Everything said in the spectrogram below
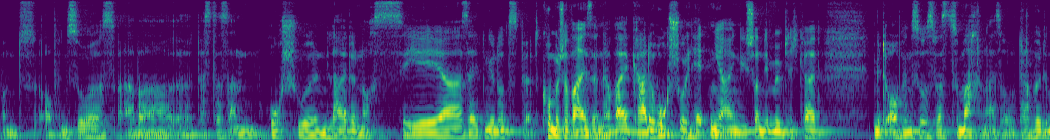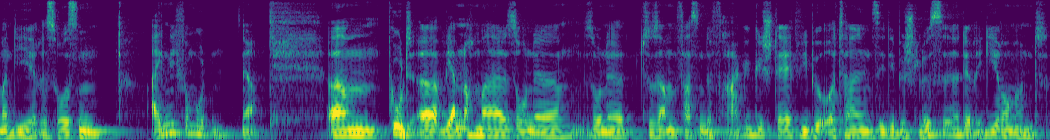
und Open Source, aber äh, dass das an Hochschulen leider noch sehr selten genutzt wird. Komischerweise, ne? weil gerade Hochschulen hätten ja eigentlich schon die Möglichkeit, mit Open Source was zu machen. Also da würde man die Ressourcen eigentlich vermuten, ja. Ähm, gut, äh, wir haben nochmal so eine, so eine zusammenfassende Frage gestellt. Wie beurteilen Sie die Beschlüsse der Regierung und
